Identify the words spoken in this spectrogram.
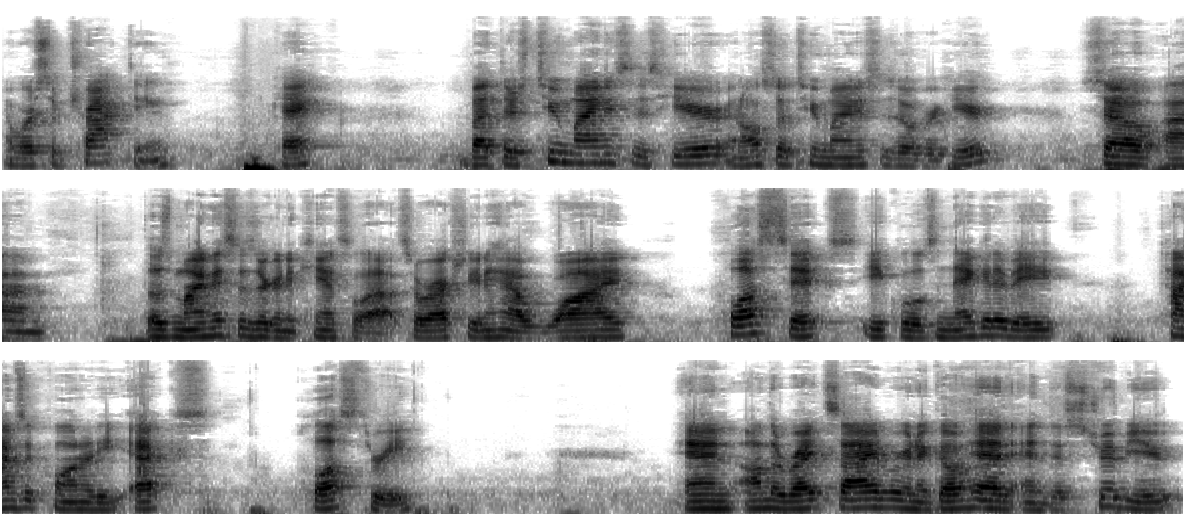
And we're subtracting, okay? But there's two minuses here and also two minuses over here. So um, those minuses are going to cancel out. So we're actually going to have y plus 6 equals negative 8 times the quantity x plus 3. And on the right side, we're going to go ahead and distribute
